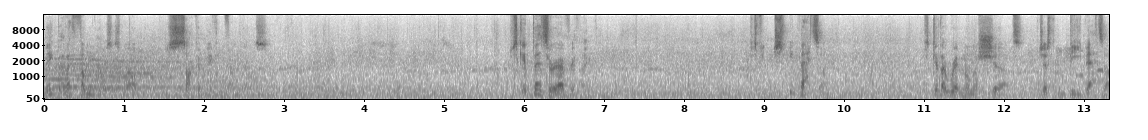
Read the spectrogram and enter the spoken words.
Make better thumbnails as well. You suck at making thumbnails. Just get better at everything. Just be, just be better. Just get that written on a shirt. Just be better.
